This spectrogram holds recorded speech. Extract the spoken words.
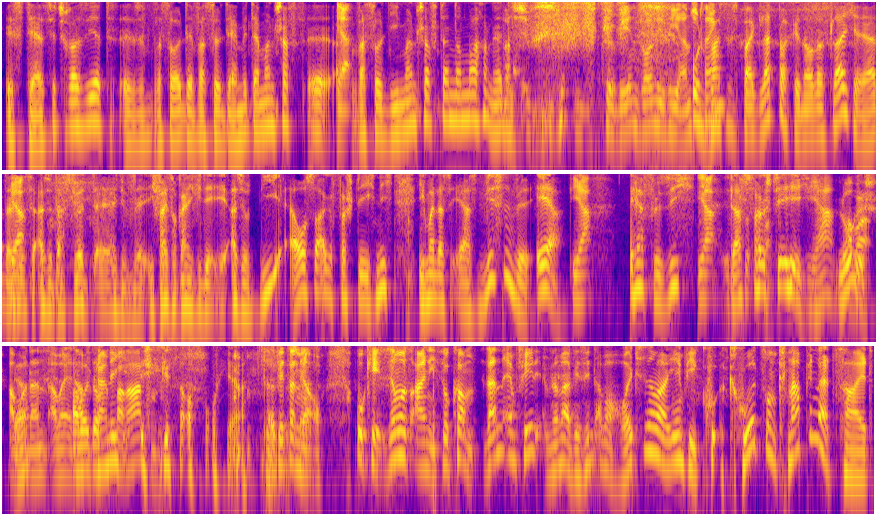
ist der jetzt rasiert? Also was soll der, was soll der mit der Mannschaft, äh, Ja. was soll die Mannschaft dann noch machen? Ja, Was, für wen sollen die sich und anstrengen? was ist bei Gladbach genau das gleiche? Ja, das Ja. ist, also das wird, äh, ich weiß auch gar nicht, wie der, also die Aussage verstehe ich nicht. Ich meine, dass er es wissen will, er. Ja. Er für sich, Ja, ist das verstehe ich. Ja, logisch. aber- aber ja. dann- aber er darf doch keinem nicht, verraten. Genau, ja. Das, wird ist dann ja auch. Okay, sind wir uns einig. So, komm, dann empfehle, warte mal, wir sind aber heute sind wir irgendwie ku- kurz und knapp in der Zeit.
